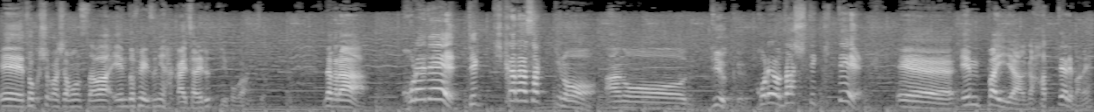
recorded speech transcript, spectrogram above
えー、特殊召喚したモンスターはエンドフェーズに破壊されるっていうことなんですよ。だからこれでデッキからさっきの、あのー、デュークこれを出してきて、えー、エンパイアが貼ってあればね、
